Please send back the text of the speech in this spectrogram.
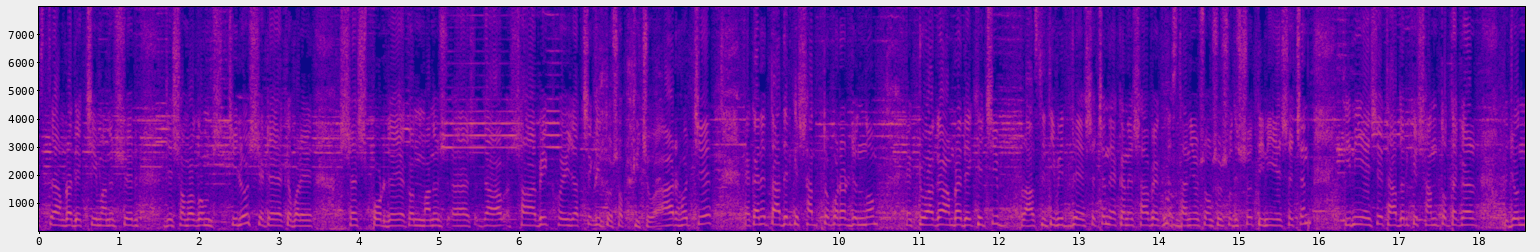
আস্তে আমরা দেখছি মানুষের যে সমাগম ছিল, সেটা একেবারে শেষ পর্যায়ে এখন মানুষ যা স্বাভাবিক হয়ে যাচ্ছে কিন্তু সব কিছু আর হচ্ছে, এখানে তাদেরকে শান্ত করার জন্য একটু আগে আমরা দেখেছি, রাজনীতিবিদরা এসেছেন, এখানে সাবেক স্থানীয় সংসদ সদস্য তিনি এসেছেন। তিনি এসে তাদেরকে শান্ত থাকার জন্য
